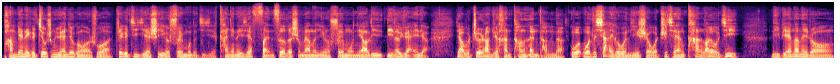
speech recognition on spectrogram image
旁边那个救生员就跟我说，这个季节是一个水母的季节，看见那些粉色的什么样的一种水母，你要离离得远一点，要不蛰上去很疼很疼的。我我的下一个问题是我之前看《老友记》里边的那种。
